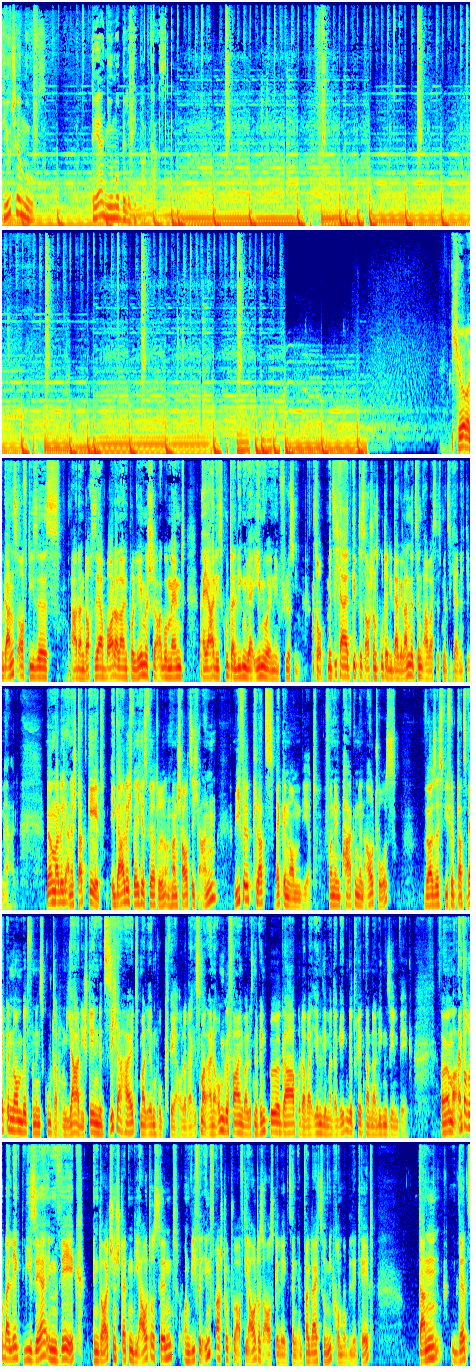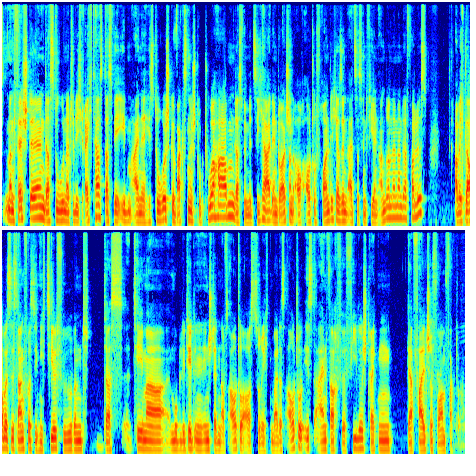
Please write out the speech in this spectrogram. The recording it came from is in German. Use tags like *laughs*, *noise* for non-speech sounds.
Future Moves, der New Mobility Podcast. Ich höre ganz oft dieses, ja, dann doch sehr borderline polemische Argument, naja, die Scooter liegen ja eh nur in den Flüssen. So, mit Sicherheit gibt es auch schon Scooter, die da gelandet sind, aber es ist mit Sicherheit nicht die Mehrheit. Wenn man mal durch eine Stadt geht, egal durch welches Viertel, und man schaut sich an, wie viel Platz weggenommen wird von den parkenden Autos versus wie viel Platz weggenommen wird von den Scootern. Und ja, die stehen mit Sicherheit mal irgendwo quer oder da ist mal einer umgefallen, weil es eine Windböe gab oder weil irgendjemand dagegen getreten hat, dann liegen sie im Weg. Aber wenn man einfach überlegt, wie sehr im Weg in deutschen Städten die Autos sind und wie viel Infrastruktur auf die Autos ausgelegt sind im Vergleich zur Mikromobilität, dann wird man feststellen, dass du natürlich recht hast, dass wir eben eine historisch gewachsene Struktur haben, dass wir mit Sicherheit in Deutschland auch autofreundlicher sind, als das in vielen anderen Ländern der Fall ist. Aber ich glaube, es ist langfristig nicht zielführend, das Thema Mobilität in den Innenstädten aufs Auto auszurichten, weil das Auto ist einfach für viele Strecken der falsche Formfaktor.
